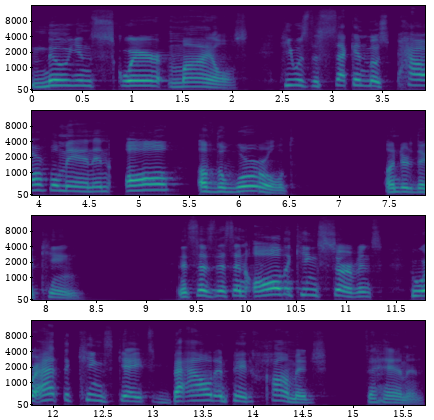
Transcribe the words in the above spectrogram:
million square miles. He was the second most powerful man in all of the world under the king. And it says this And all the king's servants who were at the king's gates bowed and paid homage to Haman,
